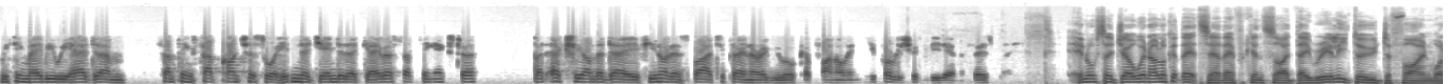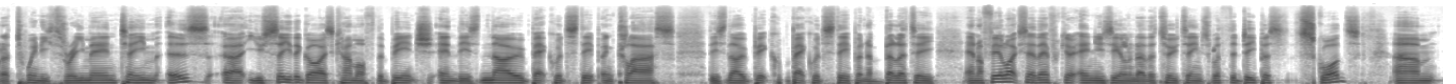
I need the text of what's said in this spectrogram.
we think maybe we had um, something subconscious or hidden agenda that gave us something extra. But actually, on the day, if you're not inspired to play in a Rugby World Cup final, then you probably shouldn't be there in the first place. And also, Joe, when I look at that South African side, they really do define what a 23 man team is. Uh, you see the guys come off the bench, and there's no backward step in class, there's no back- backward step in ability. And I feel like South Africa and New Zealand are the two teams with the deepest squads. Um,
